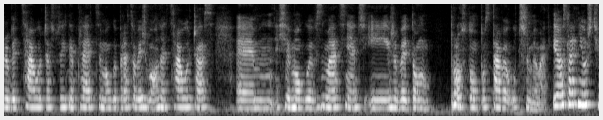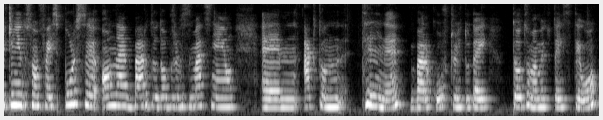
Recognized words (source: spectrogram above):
żeby cały czas tutaj te plecy mogły pracować, żeby one cały czas się mogły wzmacniać i żeby tą prostą postawę utrzymywać. I ostatnie już ćwiczenie to są face pulsy. One bardzo dobrze wzmacniają em, akton tylny barków, czyli tutaj to, co mamy tutaj z tyłu.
